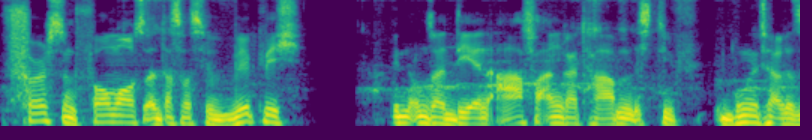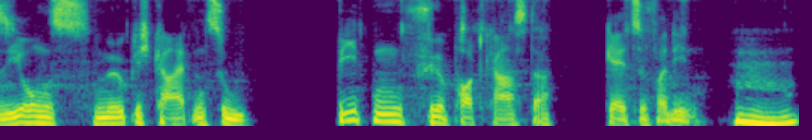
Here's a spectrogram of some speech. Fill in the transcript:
first and foremost, also das, was wir wirklich in unserer DNA verankert haben, ist die Monetarisierungsmöglichkeiten zu bieten für Podcaster, Geld zu verdienen. Mhm.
